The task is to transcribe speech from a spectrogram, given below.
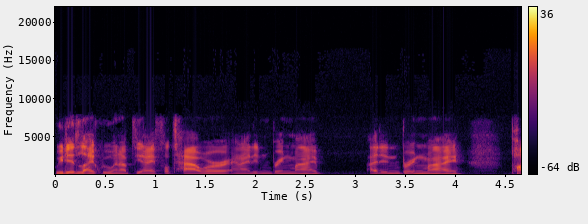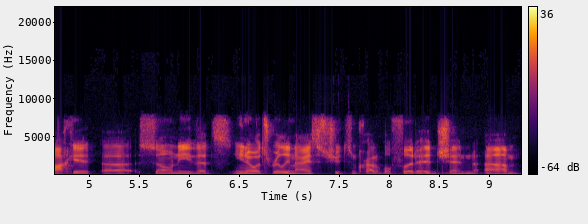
we did like we went up the Eiffel Tower, and I didn't bring my, I didn't bring my pocket uh, Sony. That's you know it's really nice, shoots incredible footage, and um,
